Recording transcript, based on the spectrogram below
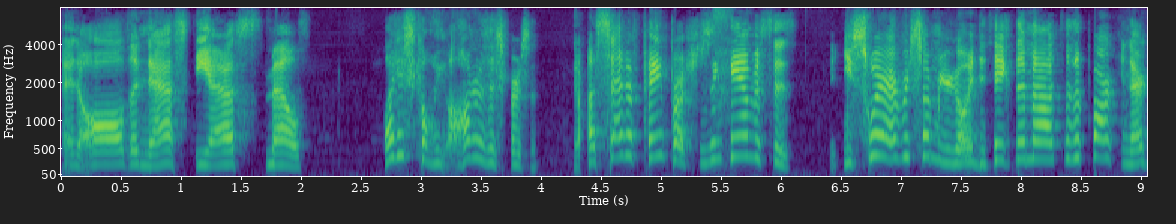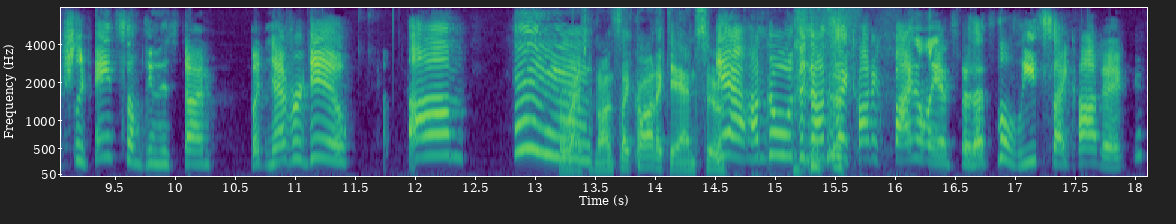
and all the nasty ass smells. What is going on with this person? A set of paintbrushes and canvases. You swear every summer you're going to take them out to the park and actually paint something this time, but never do. Um, hmm. Well, non-psychotic answer. Yeah, I'm going with the non-psychotic final answer. That's the least psychotic.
